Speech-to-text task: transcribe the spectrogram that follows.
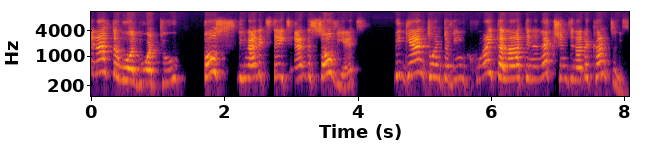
And after World War II, both the United States and the Soviets began to intervene quite a lot in elections in other countries.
